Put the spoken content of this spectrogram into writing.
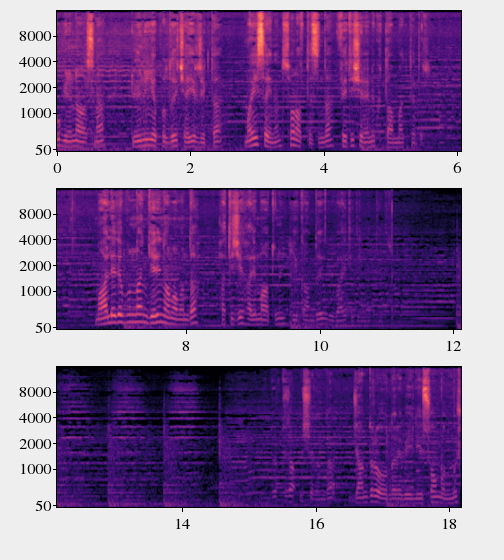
bugünün ağasına düğünün yapıldığı Çayırcık'ta Mayıs ayının son haftasında fetih şöleni kutlanmaktadır. Mahallede bulunan gelin hamamında Hatice Halime Hatun'un yıkandığı rivayet edilmektedir. 1460 yılında Candaroğulları Beyliği son bulmuş,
